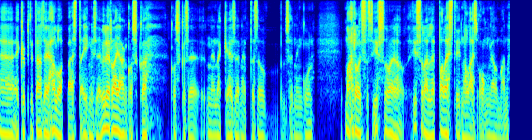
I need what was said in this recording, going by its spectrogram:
Äh, Egypti taas ei halua päästä ihmisiä yli rajan, koska, koska se, ne näkee sen, että se on se niin kuin, mahdollistaisi Israel, Israelille palestiinalaisongelman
